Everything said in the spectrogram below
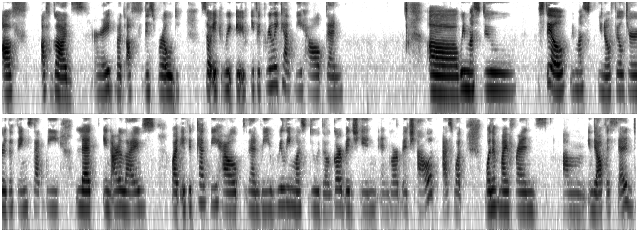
of of God's, all right, but of this world. So it re- if, if it really can't be helped, then uh, we must do still we must you know filter the things that we let in our lives. But if it can't be helped then we really must do the garbage in and garbage out as what one of my friends um, in the office said.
